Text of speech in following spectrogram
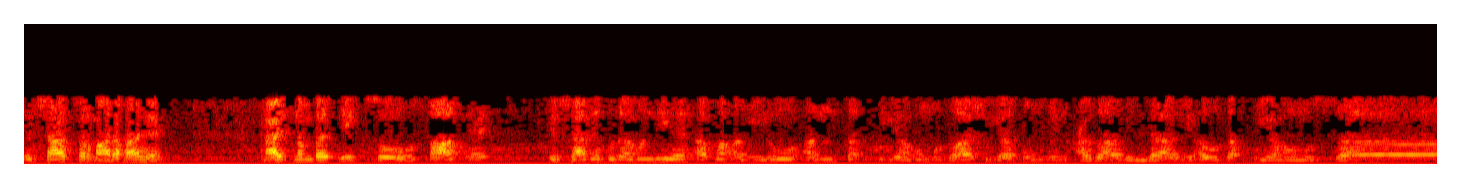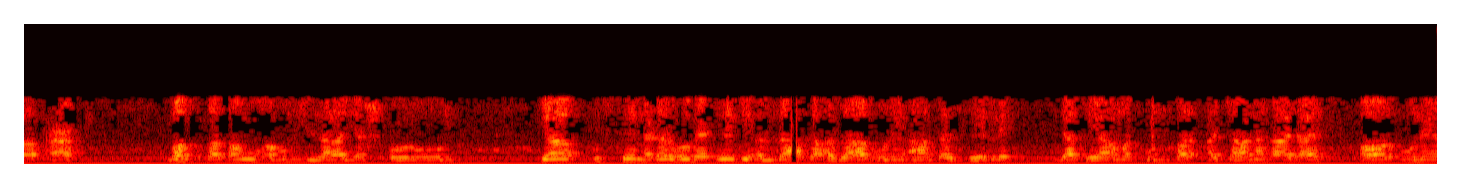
ارشاد فرما رہا ہے، آیت نمبر ایک سو سات ہے، ارشاد خدا بندی ہے، افا امینو انت غاشیہ من عذاب اللہ او تأتیہم الساعہ لا يشعرون۔ کیا اس سے نڈر ہو بیٹھے کہ اللہ کا عذاب انہیں آ کر گھیر لے؟ یا قیامت ان پر اچانک آ جائے اور انہیں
